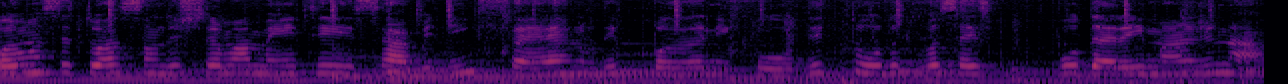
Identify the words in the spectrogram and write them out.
foi uma situação de extremamente, sabe, de inferno, de pânico, de tudo que vocês puderem imaginar.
